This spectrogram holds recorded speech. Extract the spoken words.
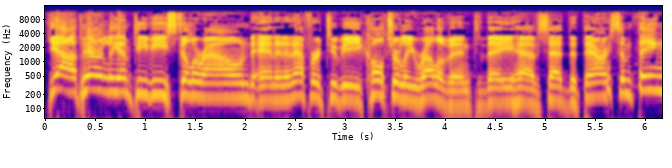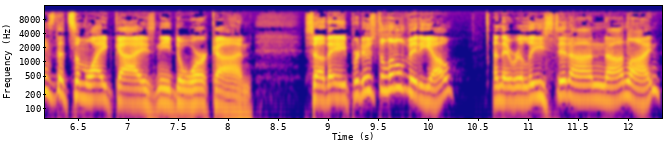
Yeah, apparently MTV's still around, and in an effort to be culturally relevant, they have said that there are some things that some white guys need to work on. So they produced a little video, and they released it on online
